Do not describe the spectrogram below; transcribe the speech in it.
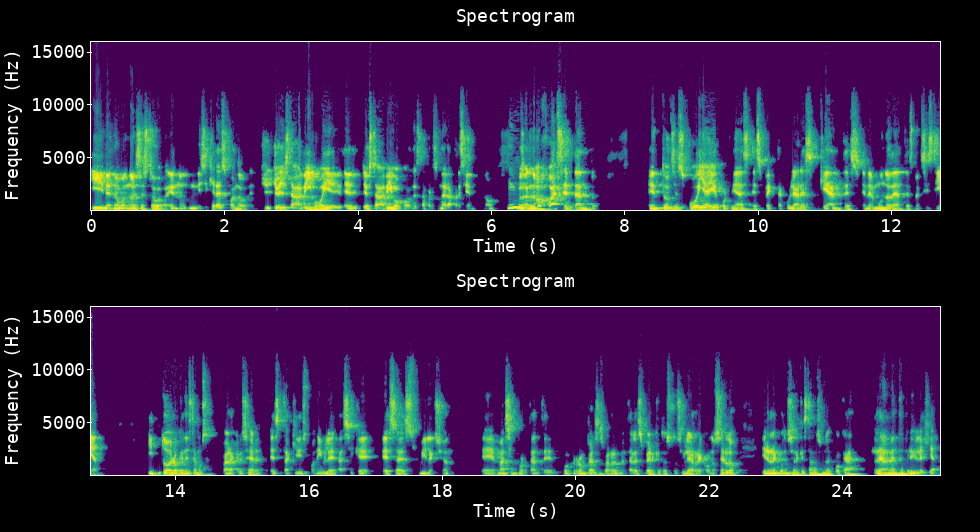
Y de nuevo, no es esto, ni siquiera es cuando yo, ya estaba vivo y yo estaba vivo cuando esta persona era presidente, ¿no? O sea, no fue hace tanto. Entonces, hoy hay oportunidades espectaculares que antes, en el mundo de antes, no existían. Y todo lo que necesitamos para crecer está aquí disponible. Así que esa es mi lección eh, más importante. Romper esas barreras mentales, ver que todo es posible, reconocerlo y reconocer que estamos en una época realmente privilegiada.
